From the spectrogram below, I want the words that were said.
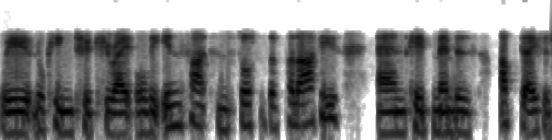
We're looking to curate all the insights and sources of Pilates and keep members updated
